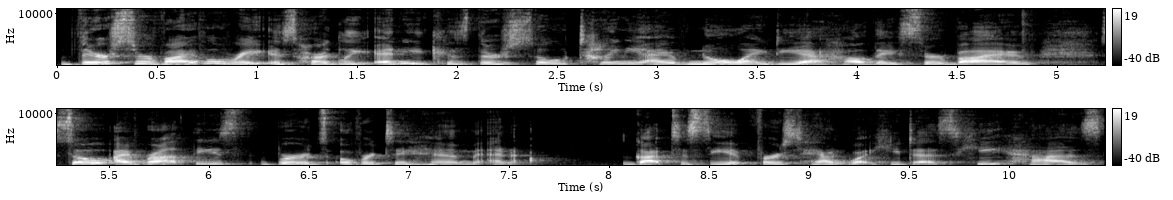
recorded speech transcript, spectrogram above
their survival rate is hardly any because they're so tiny. I have no idea how they survive. So I brought these birds over to him and got to see it firsthand what he does. He has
